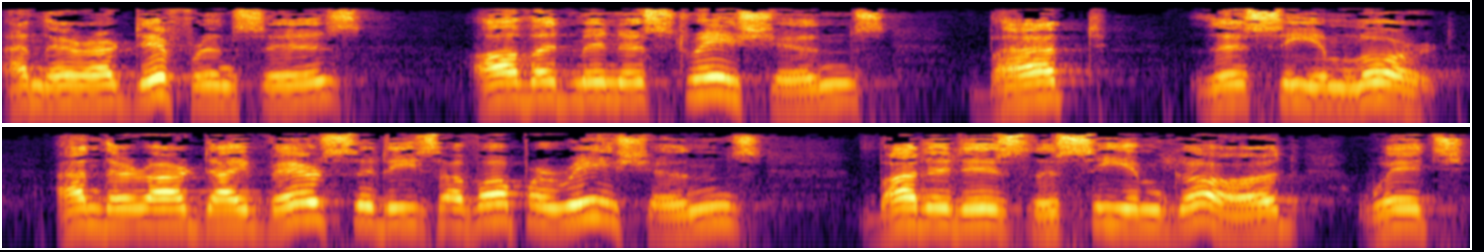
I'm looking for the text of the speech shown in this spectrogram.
And there are differences of administrations, but the same Lord. And there are diversities of operations, but it is the same God which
